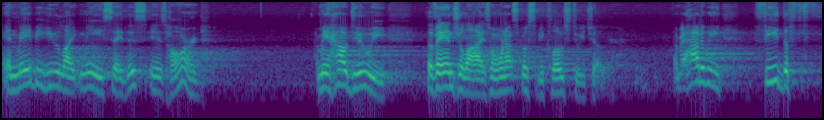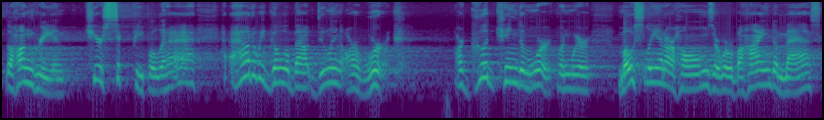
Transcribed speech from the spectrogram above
and maybe you, like me, say, This is hard. I mean, how do we evangelize when we're not supposed to be close to each other? I mean, how do we feed the, the hungry and cure sick people? And how do we go about doing our work, our good kingdom work, when we're mostly in our homes or we're behind a mask?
